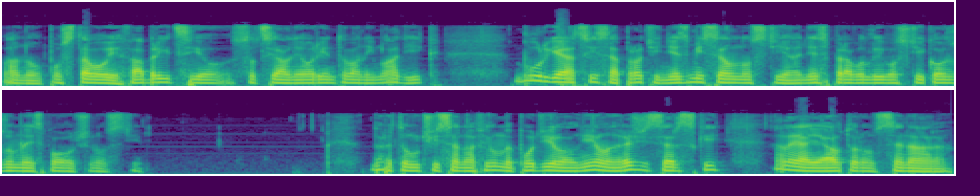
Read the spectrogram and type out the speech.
Hlavnou postavou je Fabricio, sociálne orientovaný mladík, búriaci sa proti nezmyselnosti a nespravodlivosti konzumnej spoločnosti. Bertolucci sa na filme podielal nielen režisérsky, ale aj autorom scenára.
